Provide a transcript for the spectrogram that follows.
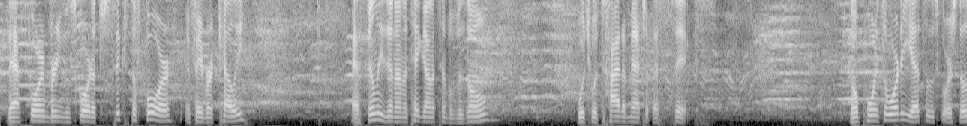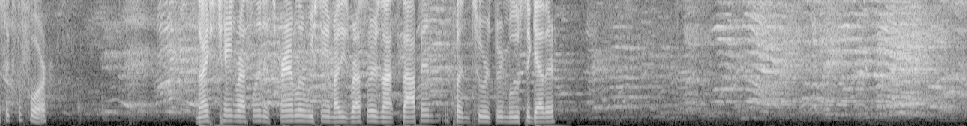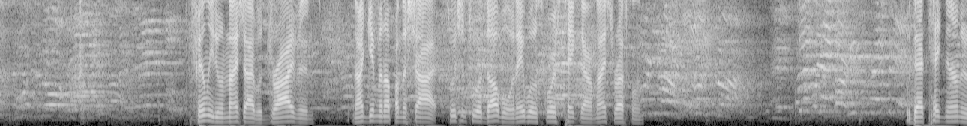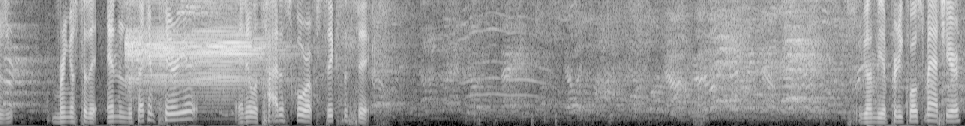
that scoring brings the score to six to four in favor of Kelly. As Finley's in on a takedown attempt of his own, which would tie the matchup at six. No points awarded yet, so the score is still six to four. Nice chain wrestling and scrambling we've seen by these wrestlers, not stopping, putting two or three moves together. Finley doing a nice job of driving, not giving up on the shot, switching to a double and able to score his takedown. Nice wrestling. With that takedown, there's bring us to the end of the second period, and it will tie the score up six to six. This is going to be a pretty close match here.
